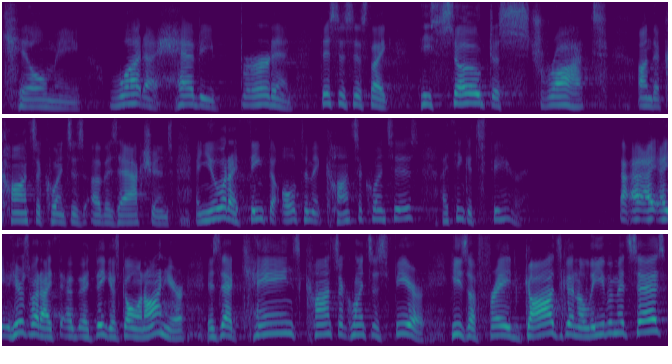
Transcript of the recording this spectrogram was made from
kill me. What a heavy burden. This is just like he's so distraught on the consequences of his actions. And you know what I think the ultimate consequence is? I think it's fear. I, I, here's what I, th- I, think is going on here is that Cain's consequence is fear. He's afraid God's going to leave him, it says.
